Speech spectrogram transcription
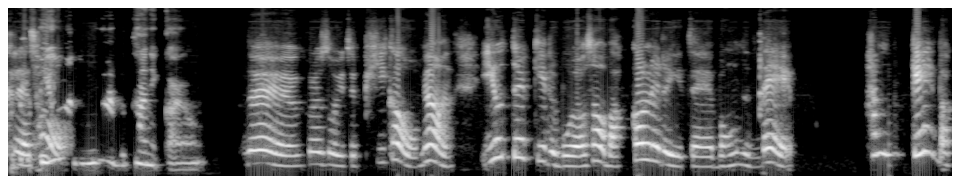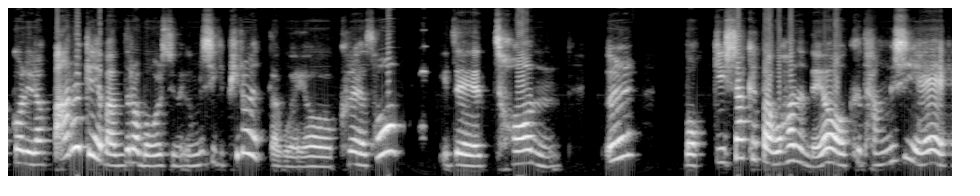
그래서 비 오면 농사를 못 하니까요. 네. 그래서 이제 비가 오면 이웃들끼리 모여서 막걸리를 이제 먹는데 함께 막걸리랑 빠르게 만들어 먹을 수 있는 음식이 필요했다고 해요. 그래서 이제 전을 먹기 시작했다고 하는데요. 그 당시에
